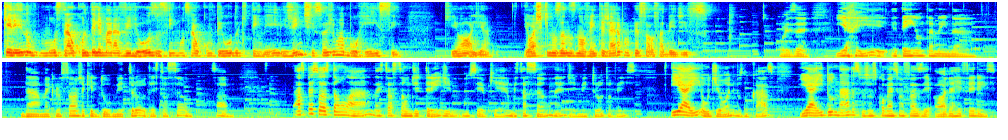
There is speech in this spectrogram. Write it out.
querendo mostrar o quanto ele é maravilhoso sem mostrar o conteúdo que tem nele. Gente, isso é de uma burrice que, olha, eu acho que nos anos 90 já era pro pessoal saber disso. Pois é. E aí, tem um também da, da Microsoft, aquele do metrô, da estação, sabe? As pessoas estão lá na estação de trem, de não sei o que é, uma estação, né? De metrô, talvez. E aí, ou de ônibus, no caso. E aí, do nada, as pessoas começam a fazer, olha a referência.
